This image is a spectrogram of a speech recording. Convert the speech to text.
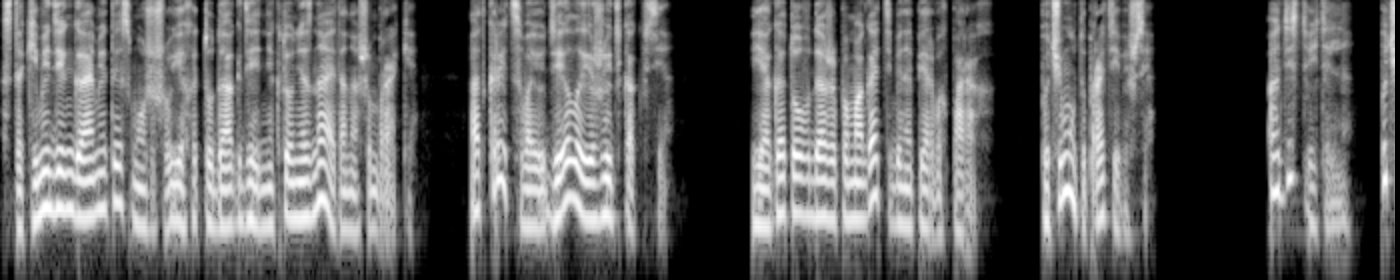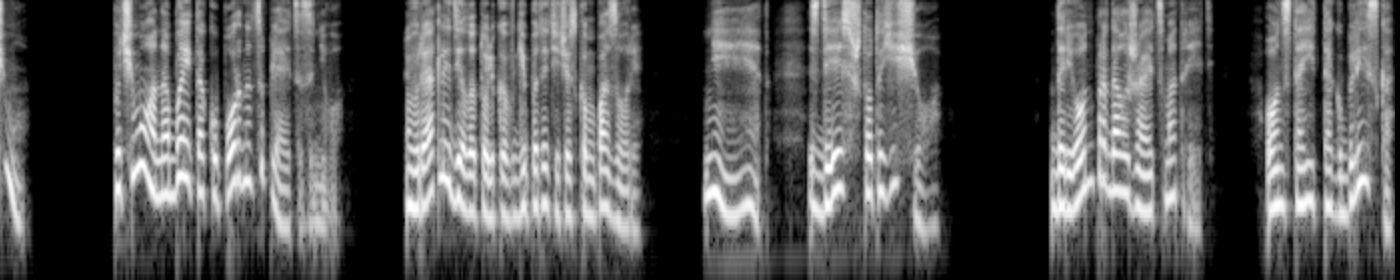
С такими деньгами ты сможешь уехать туда, где никто не знает о нашем браке. Открыть свое дело и жить как все. Я готов даже помогать тебе на первых порах. Почему ты противишься? А действительно, почему? Почему Аннабель так упорно цепляется за него? Вряд ли дело только в гипотетическом позоре. Нет, здесь что-то еще. Дарион продолжает смотреть. Он стоит так близко,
